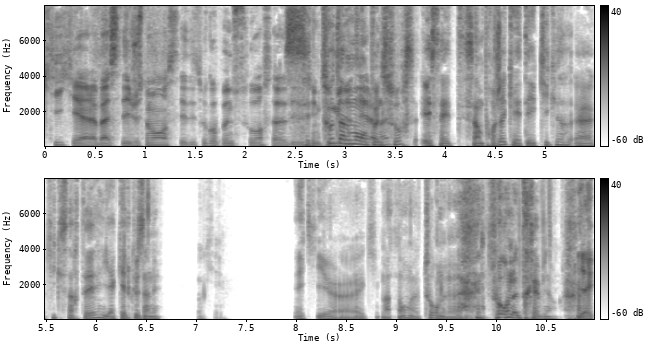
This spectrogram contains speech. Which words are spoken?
qui qui est à la base C'est justement c'est des trucs open source. euh, C'est totalement open source et c'est un projet qui a été kick, euh, kickstarté il y a quelques années Ok. et qui, euh, qui maintenant euh, tourne, tourne très bien. Il y a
